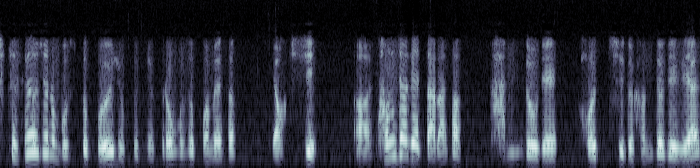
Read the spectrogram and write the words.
지켜 세워주는 모습도 보여줬거든요. 그런 모습 보면서 역시 어, 성적에 따라서 감독의 거치도 감독에 대한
